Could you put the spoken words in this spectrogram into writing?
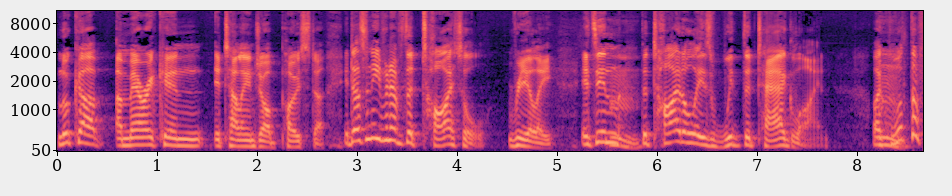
look up American Italian Job poster. It doesn't even have the title, really. It's in hmm. the title is with the tagline. Like hmm. what the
